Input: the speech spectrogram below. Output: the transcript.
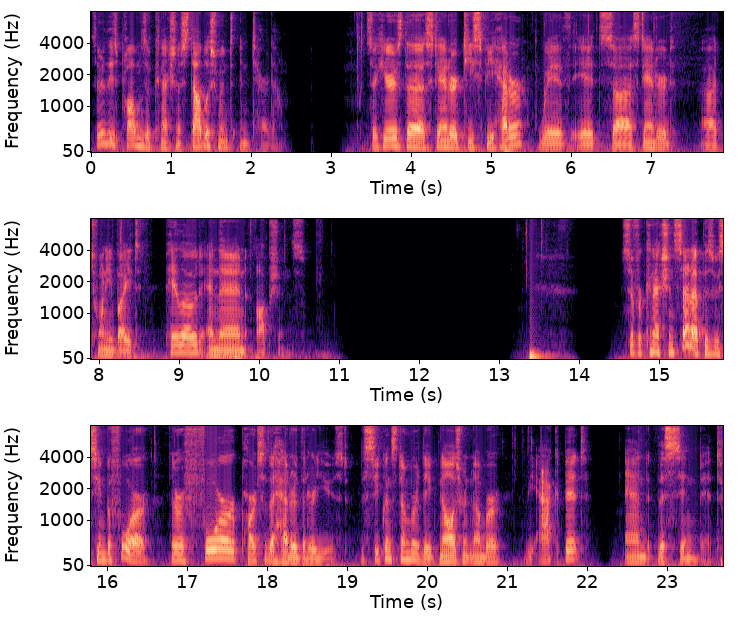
So there are these problems of connection establishment and teardown. So here's the standard TCP header with its uh, standard uh, 20 byte payload and then options. So for connection setup, as we've seen before, there are four parts of the header that are used. The sequence number, the acknowledgement number, the ACK bit, and the SYN bit.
